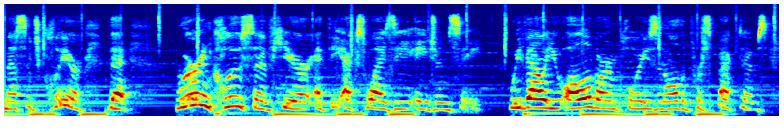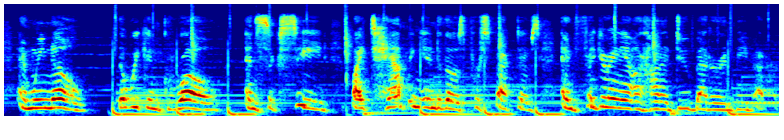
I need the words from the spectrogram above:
message clear that we're inclusive here at the XYZ agency. We value all of our employees and all the perspectives, and we know that we can grow and succeed by tapping into those perspectives and figuring out how to do better and be better.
